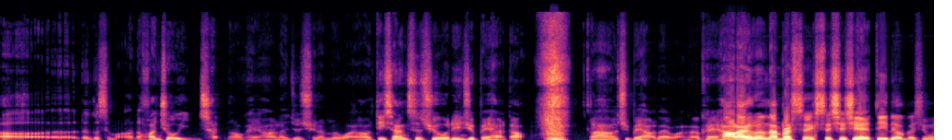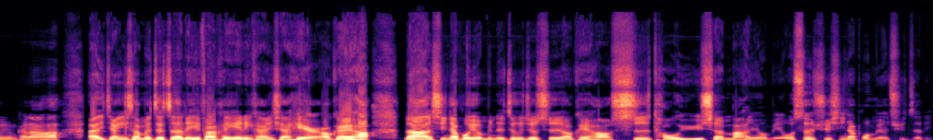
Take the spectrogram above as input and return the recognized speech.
呃那个什么环球影城。OK，好，那就去那边玩。然后第三次去。 去我连去北海道啊，去北海道玩。OK，好，来 Number Six，谢谢。第六个新闻有看到哈，来讲义上面在这里，反黑给你看一下。Here OK，好，那新加坡有名的这个就是 OK，好，狮头鱼生嘛，很有名。我是去新加坡没有去这里，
